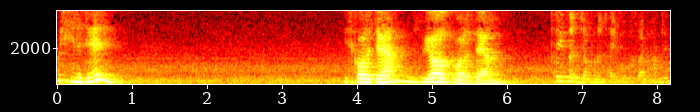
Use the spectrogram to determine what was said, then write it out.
What are you going to do? You squatted down? Viola squatted down. Please don't jump on a table because I can't do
